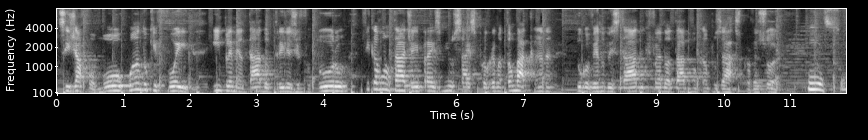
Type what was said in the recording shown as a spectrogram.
se já formou, quando que foi implementado o Trilhas de Futuro. Fica à vontade aí para esmiuçar esse programa tão bacana do governo do estado que foi adotado no Campus Arcos, professor. Isso.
